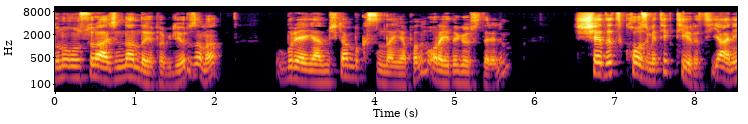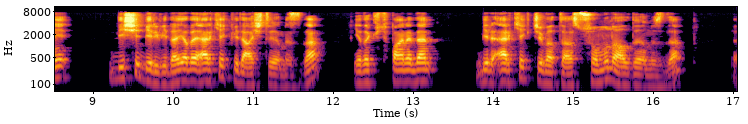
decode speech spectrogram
bunu unsur ağacından da yapabiliyoruz ama buraya gelmişken bu kısımdan yapalım. Orayı da gösterelim. Shaded Cosmetic Teared yani dişi bir vida ya da erkek vida açtığımızda ya da kütüphaneden bir erkek civata somun aldığımızda e,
